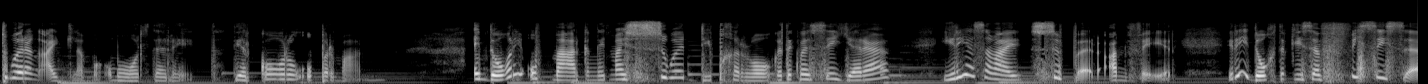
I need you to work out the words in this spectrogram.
toring uitklim om haar te red deur Karel Opperman. En daardie opmerking het my so diep geraak dat ek wou sê, Here, hierdie is vir my super unfair. Hierdie dogtertjie se fisiese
